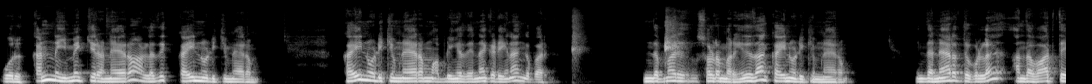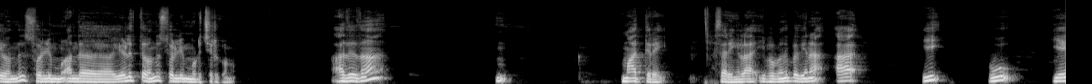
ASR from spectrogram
ஒரு கண் இமைக்கிற நேரம் அல்லது கை நொடிக்கும் நேரம். கை நொடிக்கும் நேரம் அப்படிங்கிறது என்ன கேட்டிங்கன்னா இங்கே பாருங்க. இந்த மாதிரி சொல்கிற பாருங்க இதுதான் கை நொடிக்கும் நேரம். இந்த நேரத்துக்குள்ள அந்த வார்த்தையை வந்து சொல்லி மு- அந்த எழுத்தை வந்து சொல்லி முடிச்சிருக்கணும். அதுதான் மாத்திரை. சரிங்களா? இப்போ வந்து பார்த்தீங்கன்னா அ இ உ ஏ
